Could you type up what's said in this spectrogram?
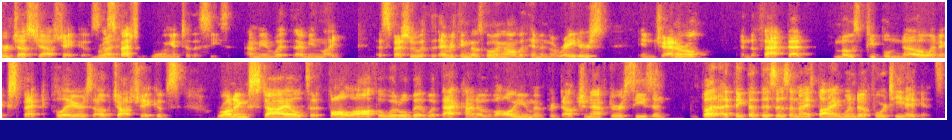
for just Josh Jacobs, Right. especially going into the season. I mean, with I mean, like, especially with everything that was going on with him and the Raiders in general, and the fact that most people know and expect players of Josh Jacobs running style to fall off a little bit with that kind of volume and production after a season. But I think that this is a nice buying window for Tee Higgins.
